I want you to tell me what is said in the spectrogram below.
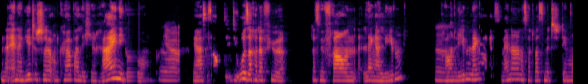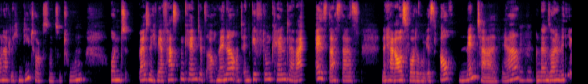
eine energetische und körperliche Reinigung. Ja. Ja, es ist auch die, die Ursache dafür, dass wir Frauen länger leben. Mhm. Frauen leben länger als Männer. Das hat was mit dem monatlichen Detoxen zu tun. Und weiß nicht, wer Fasten kennt, jetzt auch Männer und Entgiftung kennt, der weiß, dass das eine Herausforderung ist, auch mental, ja. Mhm. Und dann sollen wir hier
